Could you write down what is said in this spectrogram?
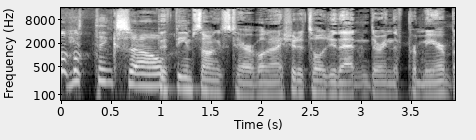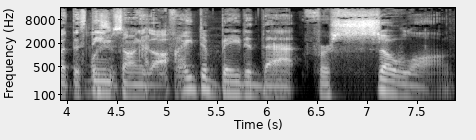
You think so? The theme song is terrible, and I should have told you that during the premiere. But the theme song is awful. I debated that for so long.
